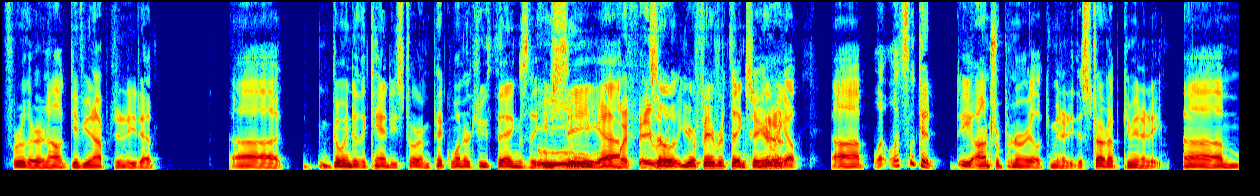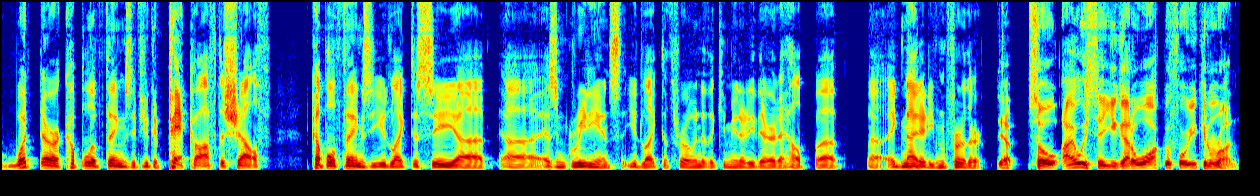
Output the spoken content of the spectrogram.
further, and I'll give you an opportunity to uh, go into the candy store and pick one or two things that you Ooh, see. Yeah, my favorite. So your favorite thing. So here we go. Uh, let, us look at the entrepreneurial community, the startup community. Um, what are a couple of things if you could pick off the shelf? A couple of things that you'd like to see uh, uh, as ingredients that you'd like to throw into the community there to help uh, uh, ignite it even further. Yep. So I always say you got to walk before you can run.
